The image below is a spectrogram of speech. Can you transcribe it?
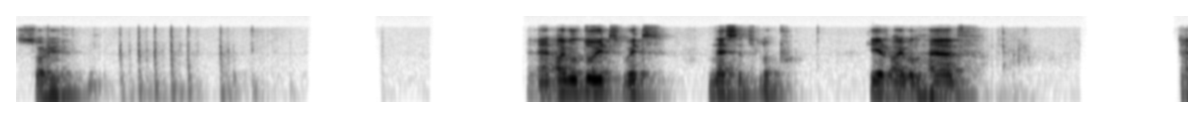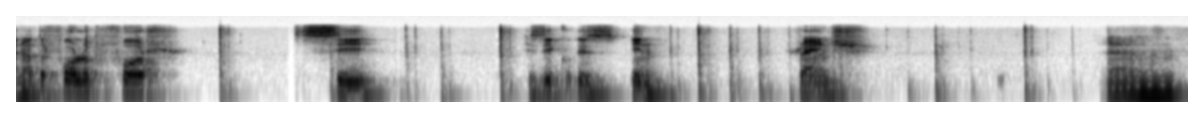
Sorry. And I will do it with nested loop. Here I will have another for loop for C is equal is in range um,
